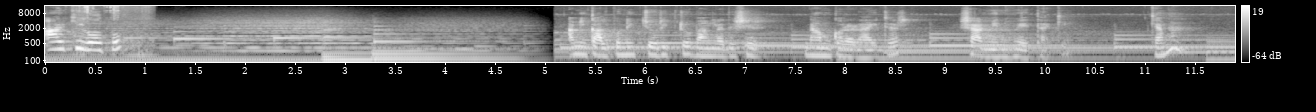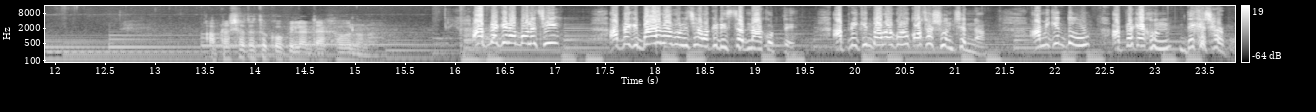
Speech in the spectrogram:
আর কি গল্প? আমি কাল্পনিক চরিত্র বাংলাদেশের নামকরা রাইটার শারমিন হয়ে থাকি। কেমন? আপনার সাথে তো কপিলার দেখা হলো না। আপনাকে না বলেছি? আপনাকে বারবার বলেছি আমাকে ডিস্টার্ব না করতে। আপনি কিন্তু আমার কোনো কথা শুনছেন না। আমি কিন্তু আপনাকে এখন দেখে ছাড়বো।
